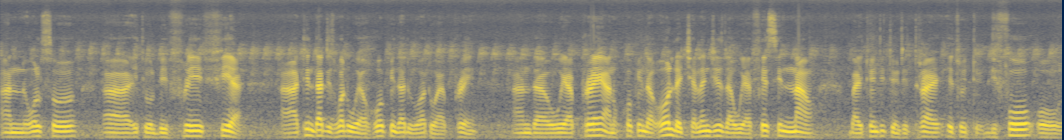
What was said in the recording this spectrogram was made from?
and also uh, it will be free fear. I think that is what we are hoping, that is what we are praying. And uh, we are praying and hoping that all the challenges that we are facing now by 2023, it before or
